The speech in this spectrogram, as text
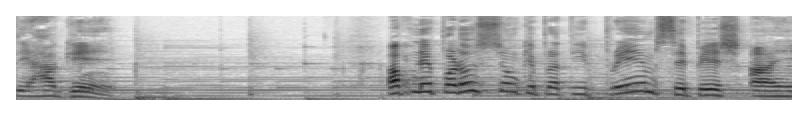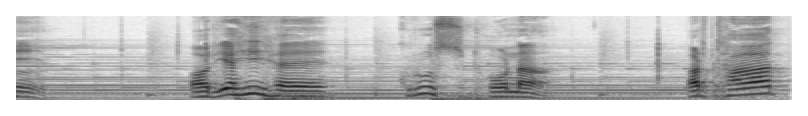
त्यागें। अपने पड़ोसियों के प्रति प्रेम से पेश आए और यही है क्रूस ढोना। अर्थात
